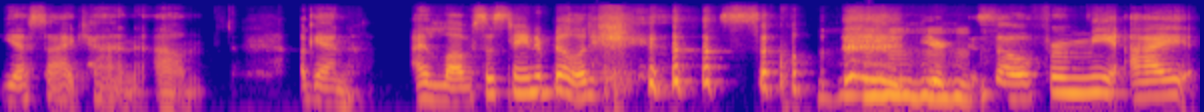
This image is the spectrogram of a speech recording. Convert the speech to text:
Yes, I can. Um, again, I love sustainability. so, so for me, I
